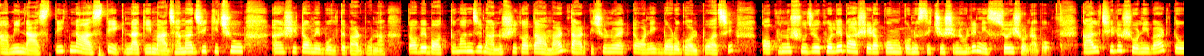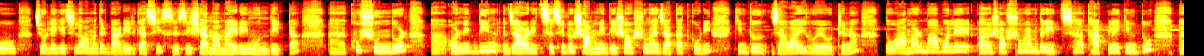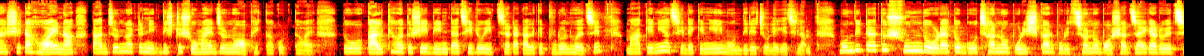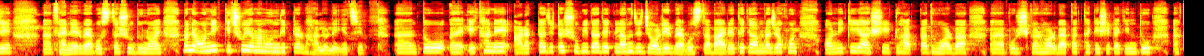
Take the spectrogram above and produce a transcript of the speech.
আমি নাস্তিক না আস্তিক নাকি মাঝামাঝি কিছু সেটাও আমি বলতে পারব না। তবে বর্তমান যে মানসিকতা আমার, তার পিছনেও একটা অনেক বড় গল্প আছে। কখনো সুযোগ হলে বা সেরকম কোনো সিচুয়েশন হলে নিশ্চয়ই শোনাবো। কাল ছিল শনিবার, তো চলে গেছিলাম আমাদের বাড়ির কাছেই শ্রী শ্রী শ্যামা মায়ের এই মন্দিরটা। খুব সুন্দর। অনেক দিন যাওয়ার ইচ্ছে ছিল, সামনে দিয়ে সবসময় যাতায়াত করি, কিন্তু যাওয়াই হয়ে ওঠে না। তো আমার মা বলে সবসময় আমাদের ইচ্ছা থাকলেই কিন্তু সেটা হয় না। তার জন্য একটা নির্দিষ্ট সময়ের জন্য অপেক্ষা করতে হয়। তো কালকে হয়তো সেই দিনটা ছিল, ইচ্ছাটা কালকে পূরণ হয়েছে। মাকে নিয়ে আর ছেলেকে নিয়েই মন্দিরে চলে গেছিলাম। মন্দিরটা এত সুন্দর, এত গোছানো, পরিষ্কার, পরিচ্ছন্ন, বসার জায়গা রয়েছে। ফ্যানের ব্যবস্থা শুধু নয় মানে অনেক কিছুই আমার মন্দিরটার ভালো লেগেছে। তো এখানে আর যেটা সুবিধা দেখলাম যে জলের ব্যবস্থা। বাইরে থেকে আমরা যখন অনেকেই আসি, একটু হাত পা ধোয়ার বা পরিষ্কার হওয়ার ব্যাপার থাকে, সেটা কিন্তু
